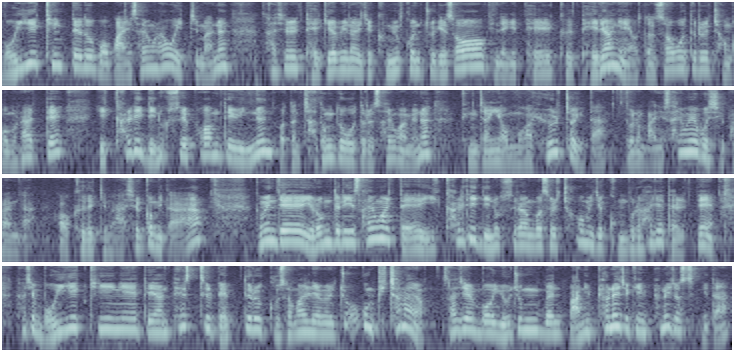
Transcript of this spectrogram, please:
모의해킹 때도 뭐 많이 사용을 하고 있지만은 사실 대기업이나 이제 금융권 쪽에서 굉장히 대, 그 대, 대량의 어떤 서버들을 점검을 할 때 이 칼리 리눅스에 포함되어 있는 어떤 자동 도구들을 사용하면 굉장히 업무가 효율적이다. 이거는 많이 사용해 보시기 바랍니다. 어, 그 느낌을 아실 겁니다. 그러면 이제 여러분들이 사용할 때 이 칼리 리눅스라는 것을 처음 이제 공부를 하게 될 때 사실 모의해킹에 대한 테스트 lab들을 구성하려면 조금 귀찮아요. 사실 뭐 요즘 많이 편해지긴 편해졌습니다.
